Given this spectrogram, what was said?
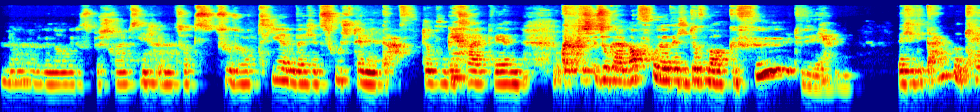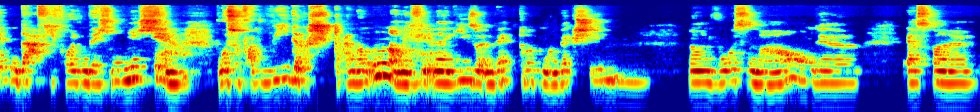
Ne? Also genau wie du es beschreibst, nicht Ja. eben zu, zu sortieren, welche Zustände darf, dürfen Ja. gezeigt werden. Sogar noch früher, welche dürfen überhaupt gefühlt werden. Welche Gedankenketten darf ich folgen, welche nicht. Ja. Wo ist sofort Widerstand und unheimlich viel Energie so im Wegdrücken und Wegschieben. Mhm. Und wo ist ein Raum, der erstmal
